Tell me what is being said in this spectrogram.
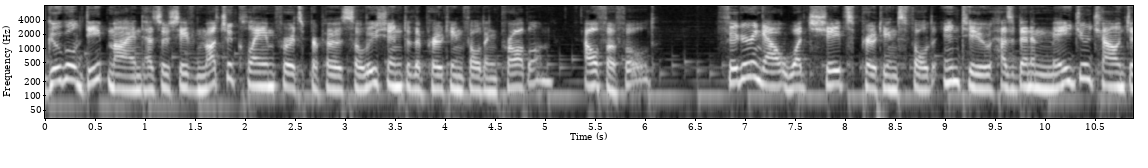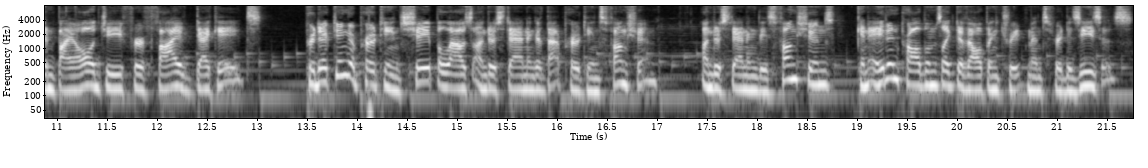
Google DeepMind has received much acclaim for its proposed solution to the protein folding problem, AlphaFold. Figuring out what shapes proteins fold into has been a major challenge in biology for five decades. Predicting a protein's shape allows understanding of that protein's function. Understanding these functions can aid in problems like developing treatments for diseases.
